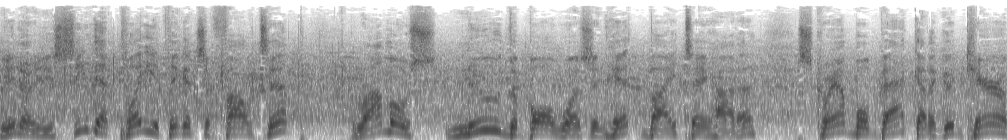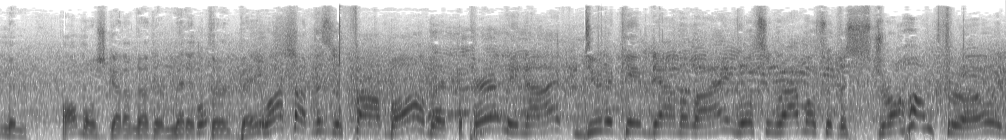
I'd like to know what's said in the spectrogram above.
You know, you see that play, you think it's a foul tip. Ramos knew the ball wasn't hit by Tejada, scrambled back, got a good carom, and almost got another minute at well, third base. Well, I thought this was a foul ball, but apparently not. Duda came down the line. Wilson Ramos with a strong throw. And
